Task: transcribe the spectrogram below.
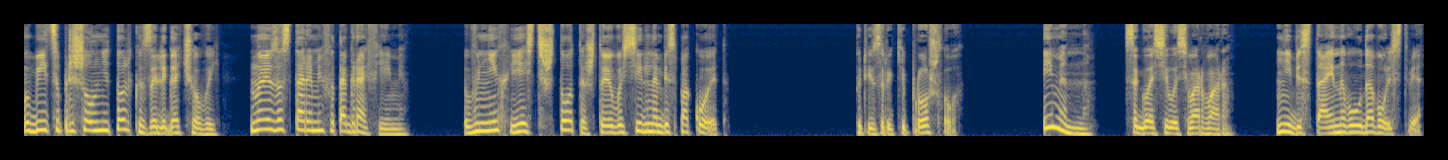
Убийца пришел не только за Легачевой, но и за старыми фотографиями. В них есть что-то, что его сильно беспокоит. «Призраки прошлого?» «Именно», — согласилась Варвара. «Не без тайного удовольствия.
